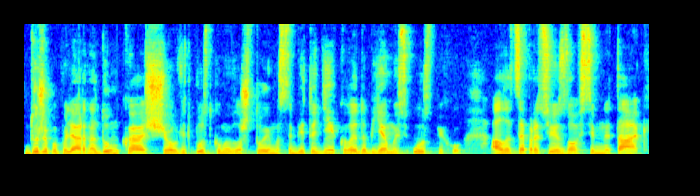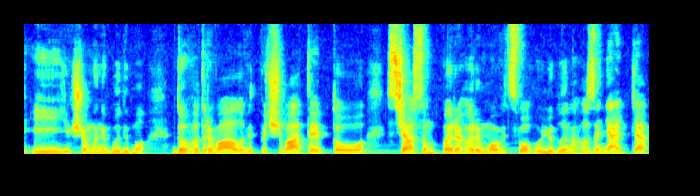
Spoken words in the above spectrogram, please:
Дуже популярна думка, що відпустку ми влаштуємо собі тоді, коли доб'ємось успіху. Але це працює зовсім не так. І якщо ми не будемо довготривало відпочивати, то з часом перегоримо від свого улюбленого заняття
